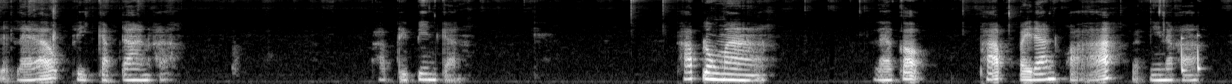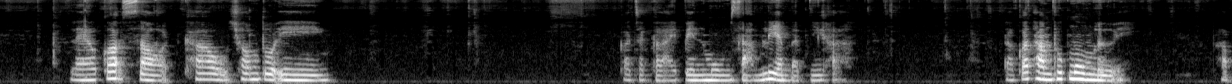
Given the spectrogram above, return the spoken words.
เสร็จแล้วพลิกกลับด้านค่ะ พับริบบิ้นกัน พับลงมา แล้วก็พับไปด้านขวาแบบนี้นะคะ แล้วก็สอดเข้าช่องตัวเอง ก็จะกลายเป็นมุมสามเหลี่ยมแบบนี้ค่ะ แล้วก็ทำทุกมุมเลย พับ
